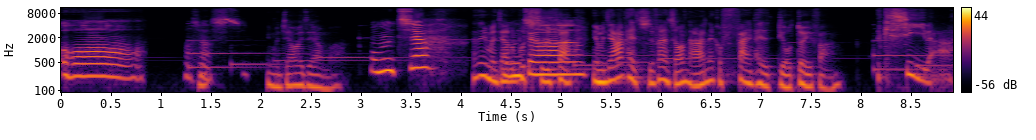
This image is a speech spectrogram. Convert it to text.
哦，好像是。你们家会这样吗？我们家，但是你们家都不吃饭，你们家开始吃饭的时候拿那个饭开始丢对方，气啦！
